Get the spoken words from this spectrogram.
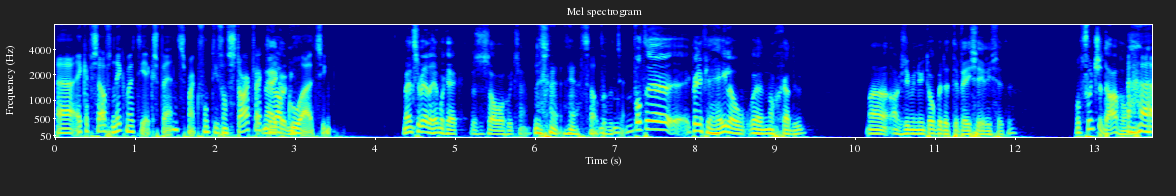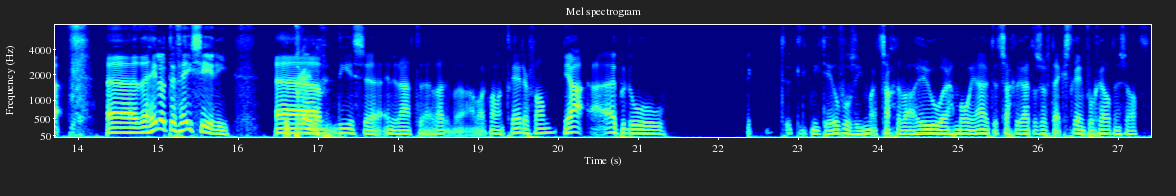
Uh, ik heb zelfs niks met die Expanse, maar ik vond die van Star Trek er wel cool uitzien. Mensen werden helemaal gek, dus het zal wel goed zijn. ja, het zal toch goed zijn. Wat, uh, ik weet niet of je Halo uh, nog gaat doen. Maar aangezien we nu toch bij de tv-serie zitten. Wat vond je daarvan? de Halo tv-serie. Uh, die is uh, inderdaad, uh, waar, kwam een trailer van? Ja, ik bedoel, ik, het liet niet heel veel zien, maar het zag er wel heel erg mooi uit. Het zag eruit alsof er extreem veel geld in zat.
